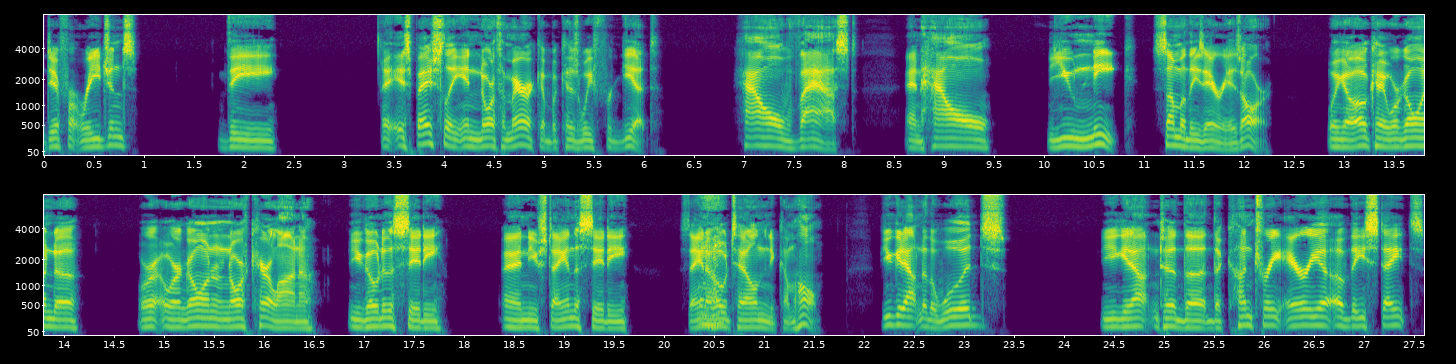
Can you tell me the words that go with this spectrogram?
different regions, the especially in North America because we forget how vast and how unique some of these areas are. We go, okay, we're going to we're we're going to North Carolina. You go to the city and you stay in the city, stay in a Mhm. hotel, and then you come home. If you get out into the woods, you get out into the the country area of these states,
